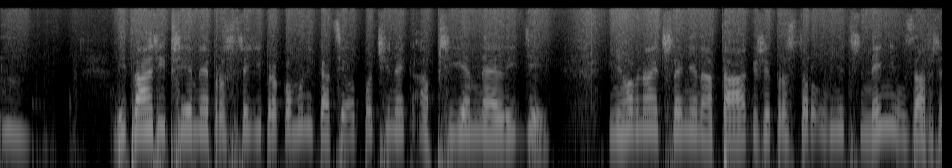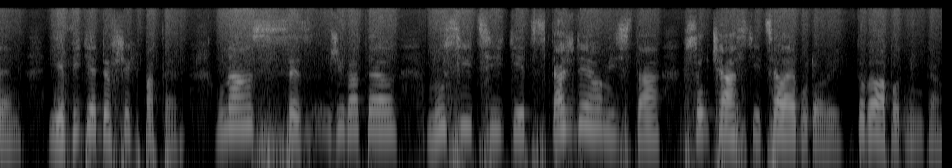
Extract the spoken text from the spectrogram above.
vytváří příjemné prostředí pro komunikaci, odpočinek a příjemné lidi. Knihovna je členěna tak, že prostor uvnitř není uzavřen, je vidět do všech pater. U nás se uživatel musí cítit z každého místa v součástí celé budovy. To byla podmínka.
